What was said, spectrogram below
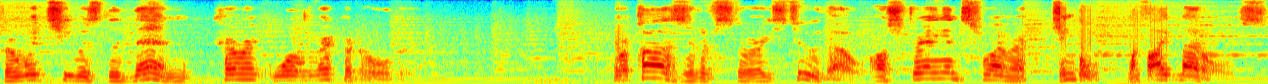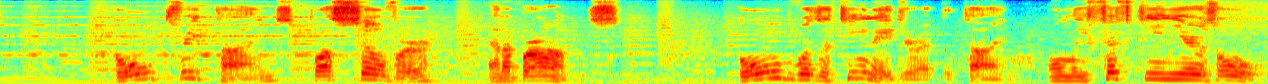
for which he was the then current world record holder. There were positive stories too, though. Australian swimmer Shane Gould won five medals gold three times, plus silver and a bronze. Gould was a teenager at the time, only 15 years old.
